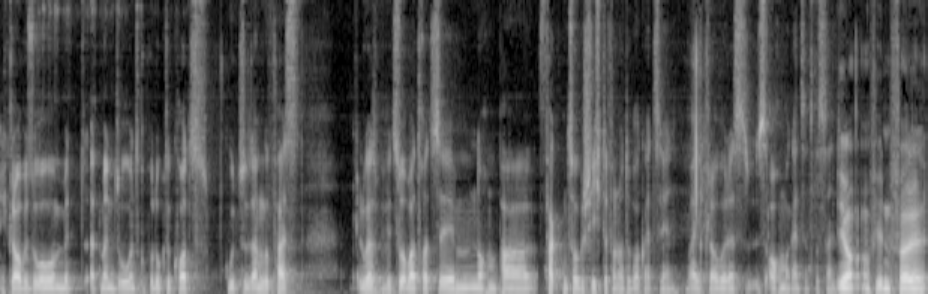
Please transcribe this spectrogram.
Ich glaube, so mit hat man so unsere Produkte kurz gut zusammengefasst. Lukas, willst du aber trotzdem noch ein paar Fakten zur Geschichte von Otto Bock erzählen? Weil ich glaube, das ist auch immer ganz interessant. Ja, auf jeden Fall.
